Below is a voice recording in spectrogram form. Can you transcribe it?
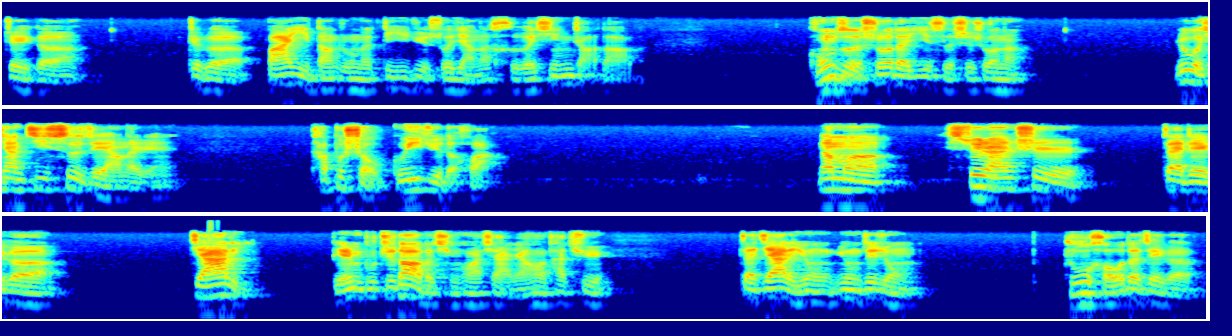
这个这个八佾当中的第一句所讲的核心找到了。孔子说的意思是说呢，如果像祭祀这样的人，他不守规矩的话，那么虽然是在这个家里别人不知道的情况下，然后他去在家里用用这种诸侯的这个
